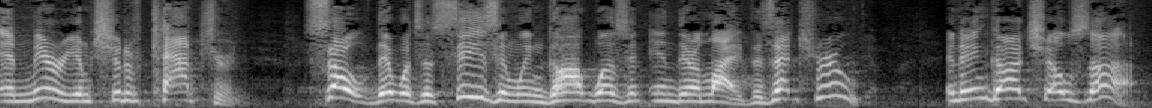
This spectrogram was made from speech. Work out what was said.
and Miriam should have captured. So there was a season when God wasn't in their life. Is that true? And then God shows up.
